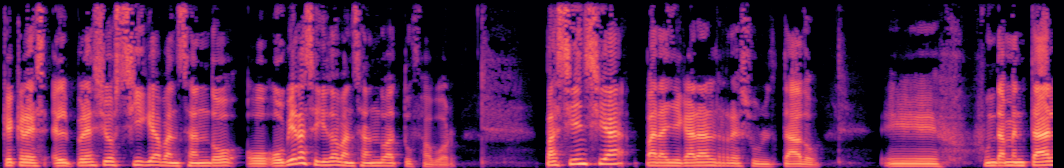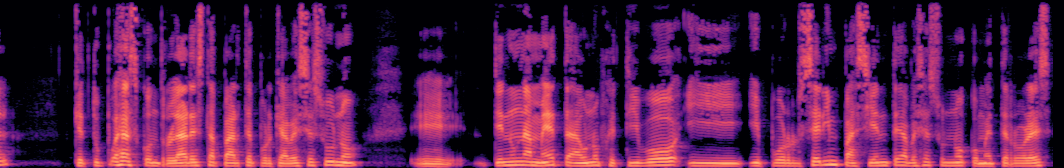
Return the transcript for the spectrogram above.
¿qué crees? El precio sigue avanzando o, hubiera seguido avanzando a tu favor. Paciencia para llegar al resultado. Eh, fundamental que tú puedas controlar esta parte porque a veces uno eh, tiene una meta, un objetivo y, por ser impaciente a veces uno comete errores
